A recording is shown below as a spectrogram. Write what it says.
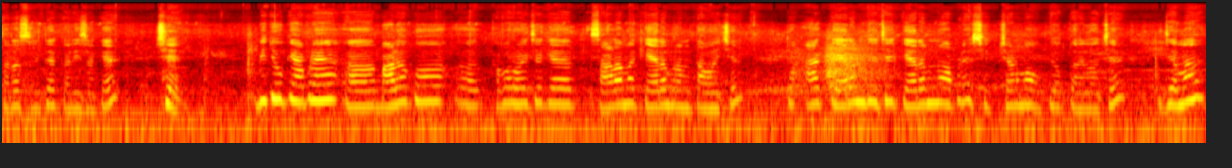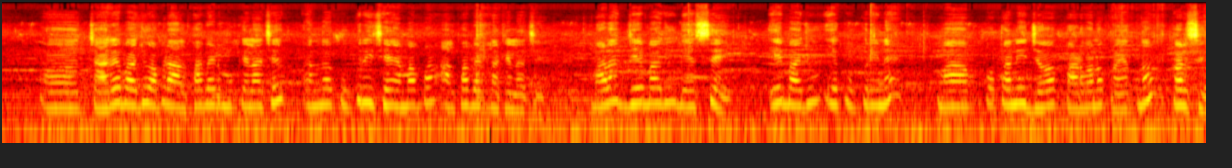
સરસ રીતે કરી શકે છે. બીજું કે આપણે બાળકો ખબર હોય છે કે શાળામાં કેરમ રમતા હોય છે. તો આ કેરમ જે છે, કેરમનો આપણે શિક્ષણમાં ઉપયોગ કરેલો છે. જેમાં ચારે બાજુ આપણે આલ્ફાબેટ મૂકેલા છે અને કુકરી છે એમાં પણ આલ્ફાબેટ લખેલા છે. બાળક જે બાજુ બેસશે, એ બાજુ એ કુકરીને પોતાની જવાબ પાડવાનો પ્રયત્ન કરશે.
